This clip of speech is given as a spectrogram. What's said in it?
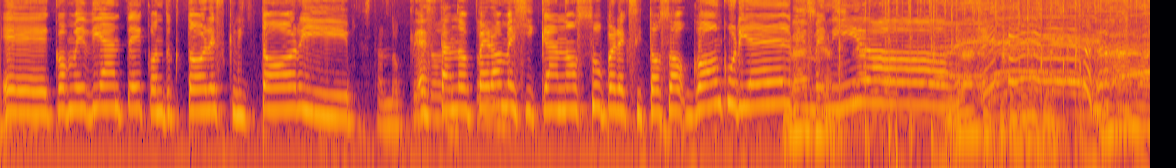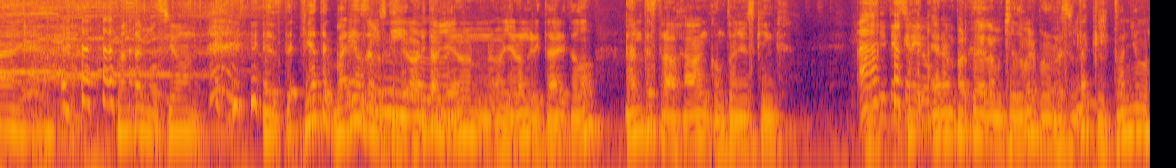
eh, comediante, conductor, escritor y estando pero, mexicano súper exitoso, Gon Curiel. Bienvenido. Gracias, cuánta emoción. Este, fíjate, varios de los que ahorita oyeron, oyeron gritar y todo, antes trabajaban con Toño Skink. Ah, eran parte de la muchedumbre, pero resulta que el Toño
